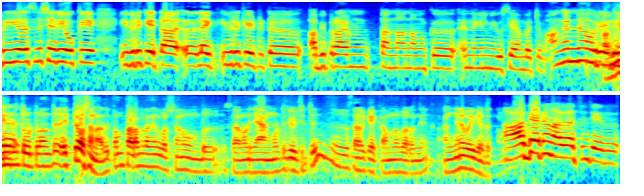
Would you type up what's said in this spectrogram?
ത്രീ ഇയേഴ്സിൽ ശരി ഓക്കെ ഇവർ കേട്ട ലൈക്ക് ഇവർ കേട്ടിട്ട് അഭിപ്രായം തന്നാൽ നമുക്ക് എന്തെങ്കിലും യൂസ് ചെയ്യാൻ പറ്റും. അങ്ങനെ ഒരു അങ്ങനെ ഒരു തൊട്ട് വന്നിട്ട് ഏറ്റവും അവസാനം അതിപ്പം പടം തുടങ്ങുന്ന കുറച്ച് നാൾ മുമ്പ് സാറിനോട് ഞാൻ അങ്ങോട്ട് ചോദിച്ചിട്ട് സാർ കേൾക്കാമെന്ന് പറഞ്ഞ് അങ്ങനെ പോയി കേട്ടത്. ആദ്യമായിട്ടാണ് അത് അച്ഛൻ ചെയ്തത്.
